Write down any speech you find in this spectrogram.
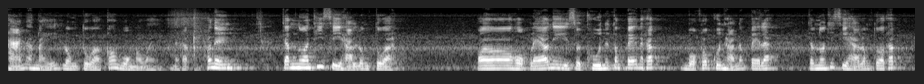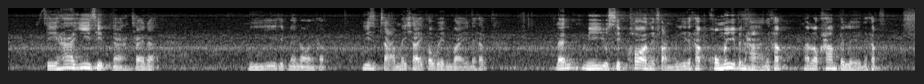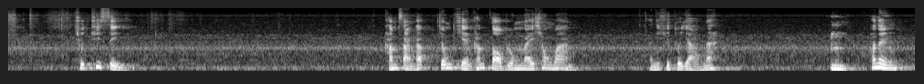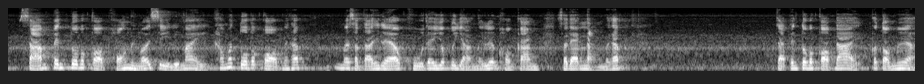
หารอันไหนลงตัวก็วงเอาไว้นะครับ ข้อหนึ่งจำนวนที่ 4 หารลงตัวพอ6แล้วนี่สูตรคูณต้องเป๊ะนะครับ บวกลบคูณหารต้องเป๊ะแล้วจำนวนที่ 4 หารลงตัวครับ 4 5 20นะใช่แล้วมี 20 แน่นอนครับ 23 ไม่ใช่ก็เว้นไว้นะครับ และมีอยู่ 10 ข้อในฝั่งนี้นะครับ คงไม่มีปัญหานะครับงั้นเราข้ามไปเลยนะครับ ชุดที่ 4คำสั่งครับจงเขียนคำตอบลงในช่องว่าง อันนี้คือตัวอย่างนะ ข้อหนึ่ง สามเป็นตัวประกอบของ 104 หรือไม่คำว่าตัวประกอบนะครับ เมื่อสัปดาห์ที่แล้วครูได้ยกตัวอย่างในเรื่องของการแสดงหนังนะครับ จะเป็นตัวประกอบได้ก็ต่อเมื่อ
